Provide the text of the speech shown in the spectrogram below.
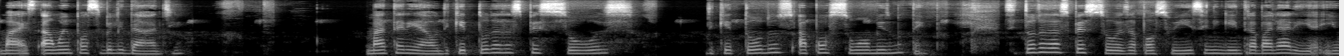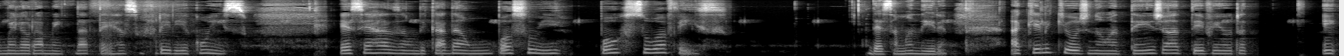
Mas há uma impossibilidade material de que todas as pessoas, de que todos a possuam ao mesmo tempo. Se todas as pessoas a possuíssem, ninguém trabalharia e o melhoramento da terra sofreria com isso. Essa é a razão de cada um possuir por sua vez. Dessa maneira, aquele que hoje não a tem já a teve em outra em,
